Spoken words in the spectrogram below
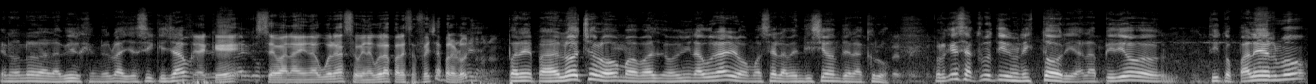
en honor a la Virgen del Valle. Así que ya. O sea que se van a inaugurar, se va a inaugurar para esa fecha, para el 8 o no? Para, el 8 lo vamos a, inaugurar y vamos a hacer la bendición de la cruz. Porque esa cruz tiene una historia, la pidió Tito Palermo,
